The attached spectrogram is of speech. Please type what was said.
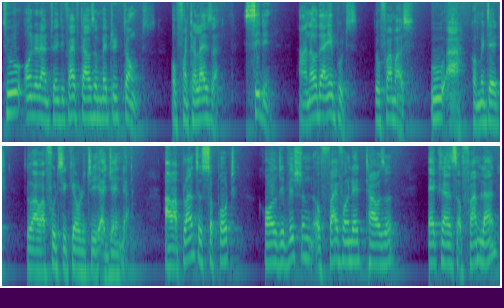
225,000 metric tons of fertilizer, seeding, and other inputs to farmers who are committed to our food security agenda. Our plan to support cultivation of 500,000 hectares of farmland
